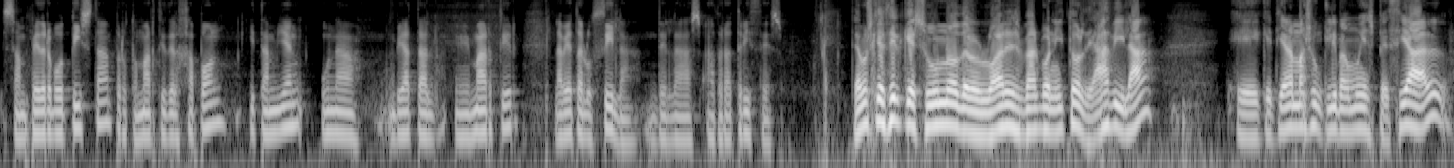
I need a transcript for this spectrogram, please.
San Pedro Bautista, protomártir del Japón, y también una beata eh, mártir, la beata Lucila, de las adoratrices. Tenemos que decir que es uno de los lugares más bonitos de Ávila, eh, que tiene más un clima muy especial,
